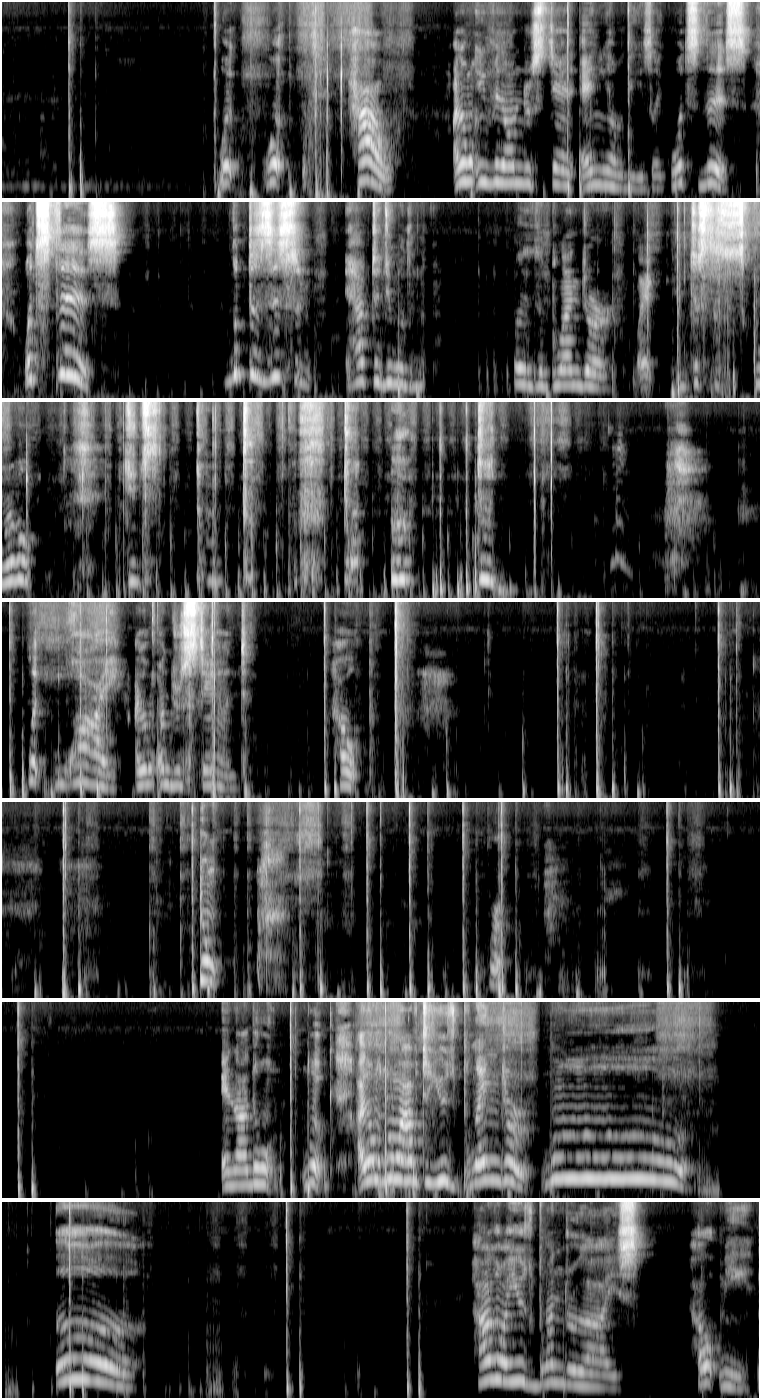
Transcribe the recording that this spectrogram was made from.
What what how? I don't even understand any of these. Like what's this? What's this? What does this have to do with with the blender? Like just a scribble you just what why? I don't understand. Help. Don't. And I don't look, I don't know how to use Blender. Ooh. How do I use Blender, guys? Help me.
